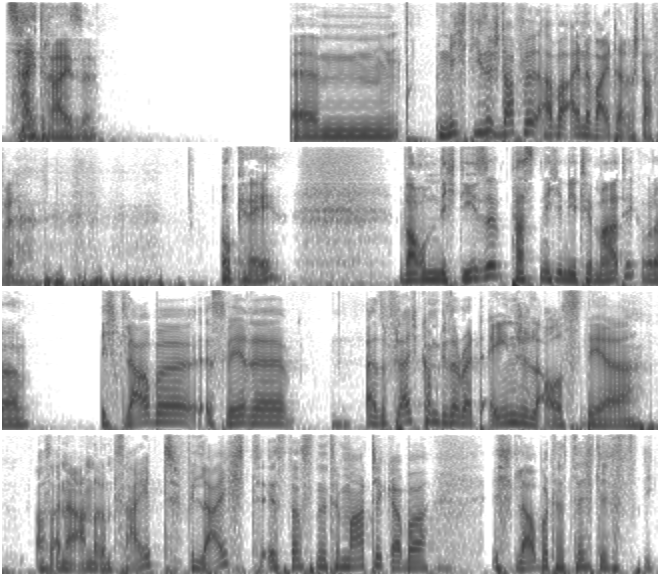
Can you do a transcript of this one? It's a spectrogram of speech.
Zeitreise. Ähm, nicht diese Staffel, aber eine weitere Staffel. Okay. Warum nicht diese? Passt nicht in die Thematik oder? Ich glaube, es wäre also vielleicht kommt dieser Red Angel aus der aus einer anderen Zeit. Vielleicht ist das eine Thematik, aber ich glaube tatsächlich, dass die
